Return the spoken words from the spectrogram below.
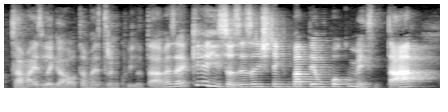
tá mais legal, tá mais tranquila, tá? Mas é que é isso, às vezes a gente tem que bater um pouco mesmo, tá?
